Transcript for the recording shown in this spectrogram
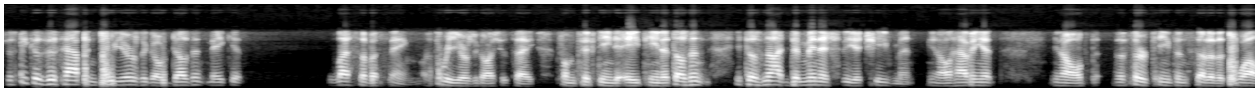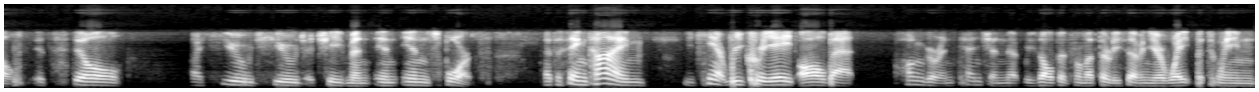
just because this happened two years ago doesn't make it less of a thing, or three years ago, I should say, from 15 to 18. It doesn't, it does not diminish the achievement. You know, having it, you know, the 13th instead of the 12th, it's still a huge, huge achievement in in sports. At the same time, you can't recreate all that hunger and tension that resulted from a 37 year wait between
